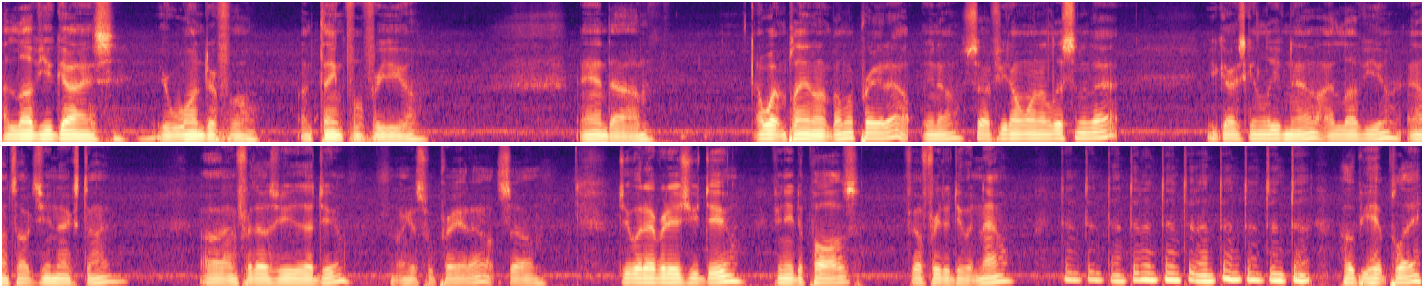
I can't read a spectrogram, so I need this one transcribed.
I love you guys. You're wonderful. I'm thankful for you. And um, I wasn't planning on it, but I'm going to pray it out, you know? So if you don't want to listen to that, you guys can leave now. I love you, and I'll talk to you next time. Uh, and for those of you that do, I guess we'll pray it out. So do whatever it is you do. If you need to pause, feel free to do it now. Hope you hit play.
